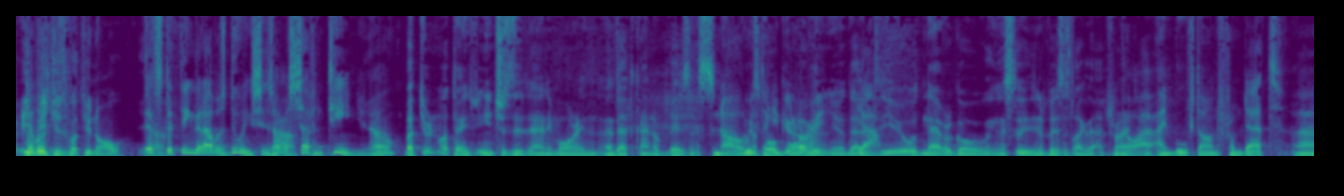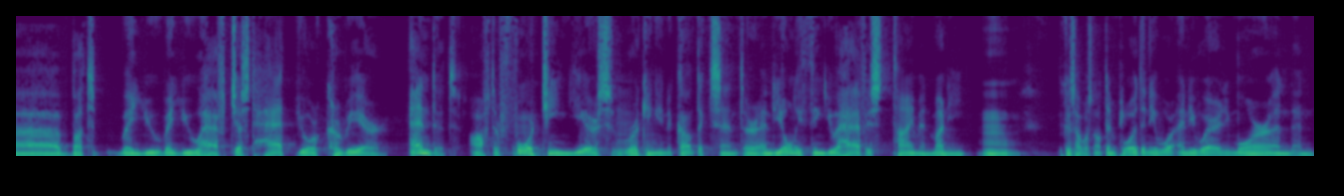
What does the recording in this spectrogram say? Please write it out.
That was- Which is what you know. That's the thing that I was doing since I was 17, you know? But you're not interested anymore in uh, that kind of business. No, we spoke anymore. in Rovinj that Yeah. you would never go in a, in a business like that, right? No, I, I moved on from that. Uh, but when you, when you have just had your career ended after mm. 14 years mm. working in a contact center and the only thing you have is time and money mm. Because I was not employed anywhere, anywhere anymore. And, and,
